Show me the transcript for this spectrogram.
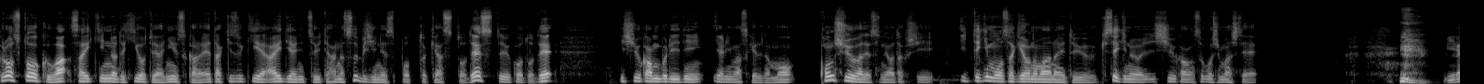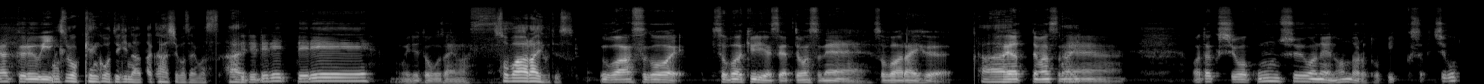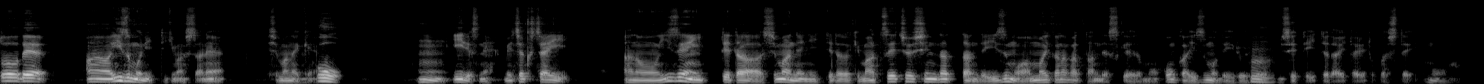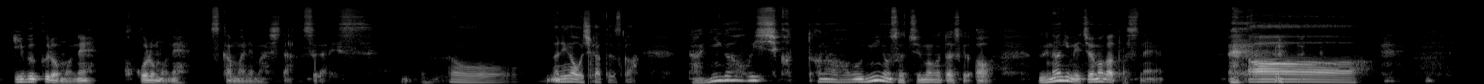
クロストークは最近の出来事やニュースから得た気づきやアイディアについて話すビジネスポッドキャストです。ということで、1週間ぶりにやりますけれども、今週はですね、私、一滴もお酒を飲まないという奇跡の1週間を過ごしまして、 miracle week。ものすごく健康的な高橋でございます。はい。テレレレテレーおめでとうございます。 sober life です。うわーすごい。 sober curious やってますね。 sober life。はい。流行ってますね。は私は今週はね、なんだろう、トピックス。仕事で、あー出雲に行ってきましたね。島根県。おううん、いいですね。めちゃくちゃいい。あの、以前行ってた、島根に行ってた時、松江中心だったんで、出雲はあんま行かなかったんですけれども、今回出雲でいろいろ見せていただいたりとかして、もう、胃袋もね、心もね、掴まれました、菅です。おう何が美味しかったですか？何が美味しかったかな？海の幸うまかったですけど、あ、うなぎめっちゃうまかったですね。ああ。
